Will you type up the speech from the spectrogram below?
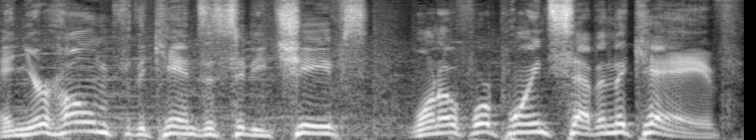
and your home for the Kansas City Chiefs, 104.7 The Cave.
